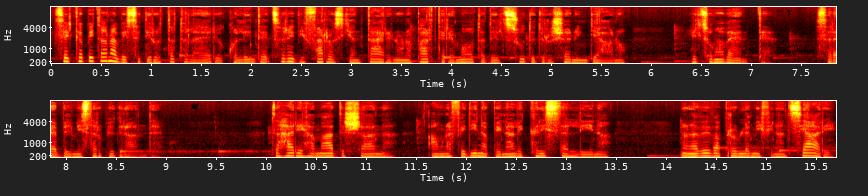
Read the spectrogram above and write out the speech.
Se il capitano avesse dirottato l'aereo con l'intenzione di farlo schiantare in una parte remota del sud dell'Oceano Indiano, il suo movente sarebbe il mistero più grande. Zahari Hamad Shan ha una fedina penale cristallina, non aveva problemi finanziari,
